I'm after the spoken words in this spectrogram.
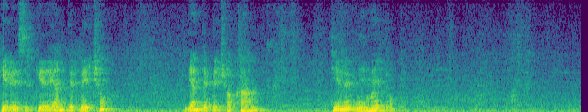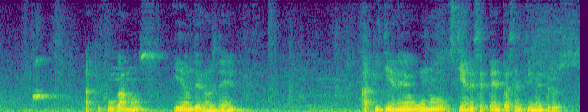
quiere decir que de antepecho, de antepecho acá, tiene un metro. Aquí fugamos y donde nos dé aquí tiene uno tiene 70 centímetros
